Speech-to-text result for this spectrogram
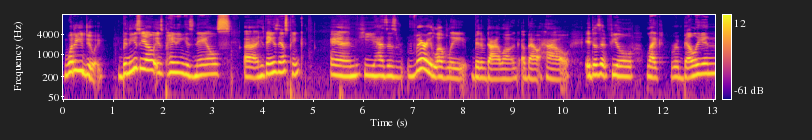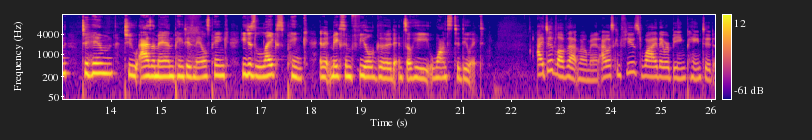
What are you doing? Benicio is painting his nails. Uh, he's painting his nails pink, and he has this very lovely bit of dialogue about how it doesn't feel like rebellion to him to, as a man, paint his nails pink. He just likes pink, and it makes him feel good, and so he wants to do it. I did love that moment. I was confused why they were being painted,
